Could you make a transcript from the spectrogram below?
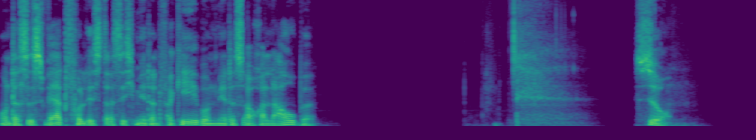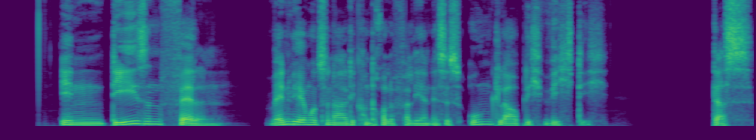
und dass es wertvoll ist, dass ich mir dann vergebe und mir das auch erlaube. So. In diesen Fällen, wenn wir emotional die Kontrolle verlieren, ist es unglaublich wichtig, dass,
